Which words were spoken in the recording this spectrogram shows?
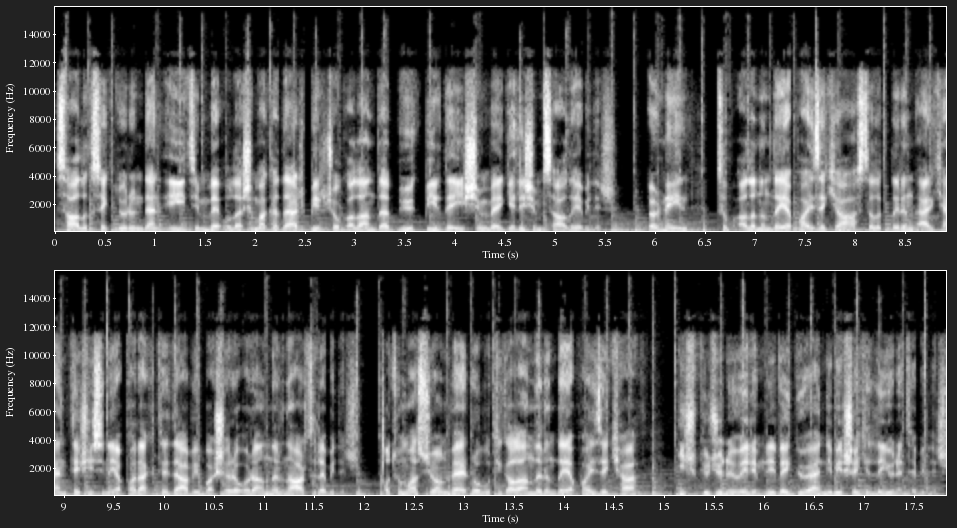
Sağlık sektöründen eğitim ve ulaşıma kadar birçok alanda büyük bir değişim ve gelişim sağlayabilir. Örneğin tıp alanında yapay zeka hastalıkların erken teşhisini yaparak tedavi başarı oranlarını artırabilir. Otomasyon ve robotik alanlarında yapay zeka iş gücünü verimli ve güvenli bir şekilde yönetebilir.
